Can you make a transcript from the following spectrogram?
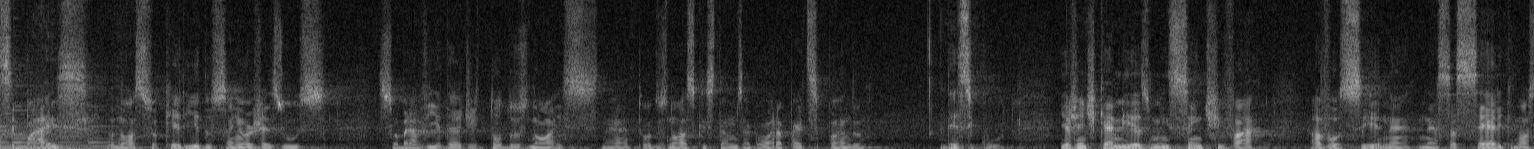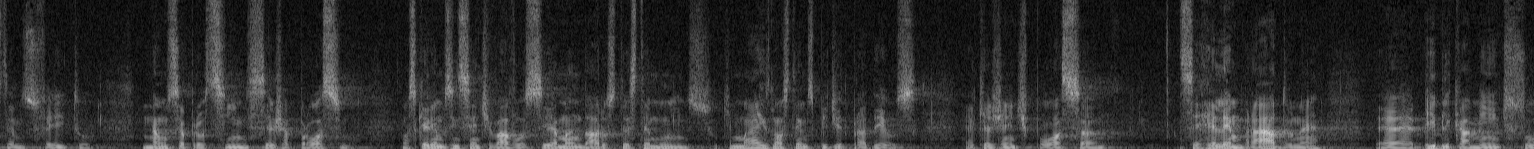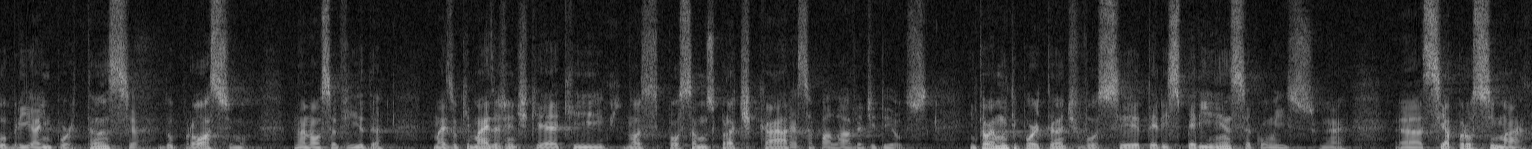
graça e paz do nosso querido Senhor Jesus sobre a vida de todos nós, né? todos nós que estamos agora participando desse culto. E a gente quer mesmo incentivar a você, né, nessa série que nós temos feito, Não se aproxime, seja próximo. Nós queremos incentivar você a mandar os testemunhos. O que mais nós temos pedido para Deus é que a gente possa ser relembrado, né? É, biblicamente sobre a importância do próximo na nossa vida, mas o que mais a gente quer é que nós possamos praticar essa palavra de Deus. Então é muito importante você ter experiência com isso, né? Uh, se aproximar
